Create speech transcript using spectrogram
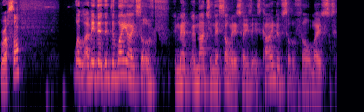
Russell? Well, I mean, the, the, the way I sort of imagine this song is, is, is kind of sort of almost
